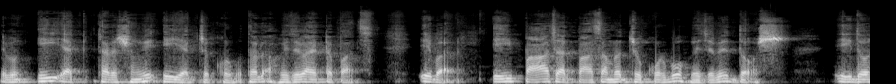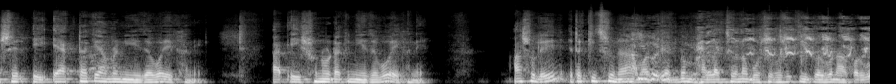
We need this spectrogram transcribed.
এবং এই এক চারের সঙ্গে এই এক যোগ করব। তাহলে হয়ে যাবে আরেকটা পাঁচ। এবার এই পাঁচ আর পাঁচ আমরা যোগ করব, হয়ে যাবে দশ। এই দশের এই একটাকে আমরা নিয়ে যাব এখানে। আর এই শূন্যটাকে নিয়ে যাব এখানে। আসলে এটা কিছু না আমার একদম ভালো লাগছিল না বসে বসে কি করব না করব।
